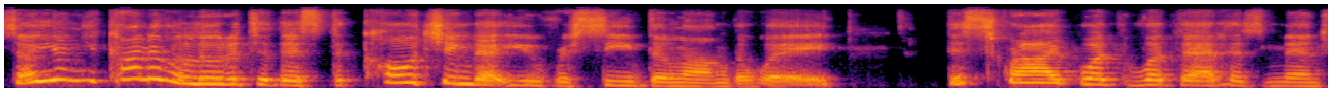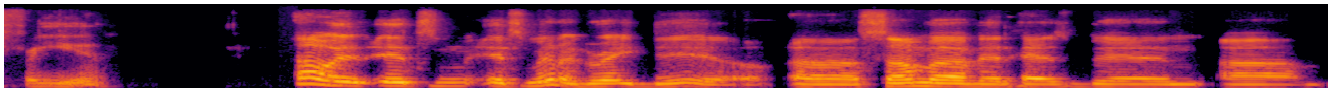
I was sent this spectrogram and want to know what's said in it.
So you, you kind of alluded to this, the coaching that you've received along the way. Describe what, what that has meant for you. Oh, it, it's it's meant a great deal. Uh, some of it has been, um,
